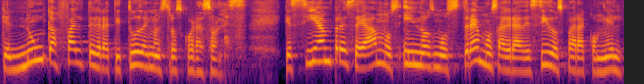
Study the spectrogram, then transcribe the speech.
Que nunca falte gratitud en nuestros corazones que siempre seamos y nos mostremos agradecidos para con Él,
